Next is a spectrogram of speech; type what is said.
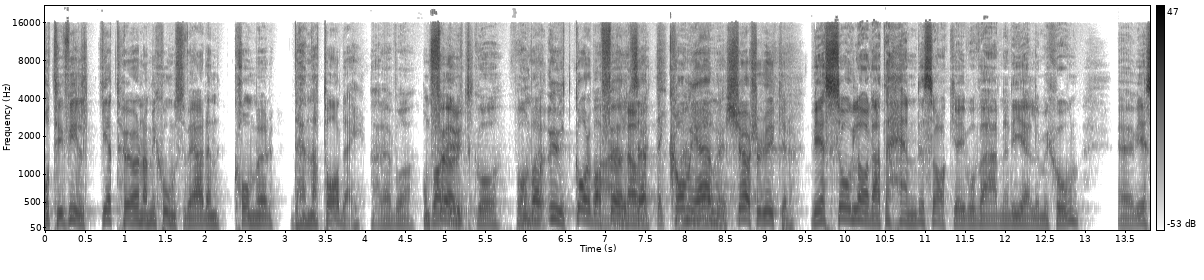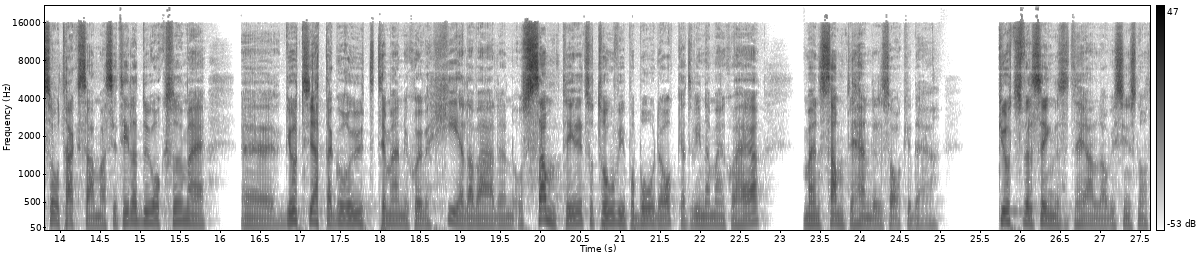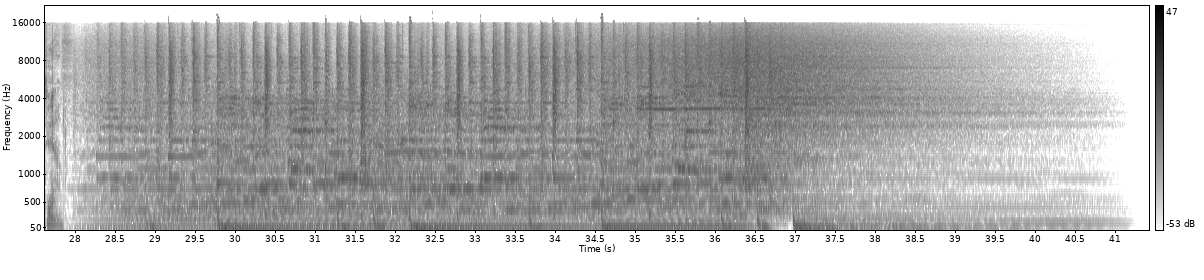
Och till vilket hörn av missionsvärlden kommer den att ta dig? Ja, det är bra. Hon bara förut- utgå från Hon bara utgår och bara love förutsätter. Kom igen nu, kör så ryker. Vi är så glada att det händer saker i vår värld när det gäller mission. Eh, Vi är så tacksamma. Se till att du också är med. Eh, Guds hjärta går ut till människor över hela världen och samtidigt så tror vi på både och, att vinna människor här. Men samtidigt händer det saker där. Guds välsignelse till alla och vi syns snart igen.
